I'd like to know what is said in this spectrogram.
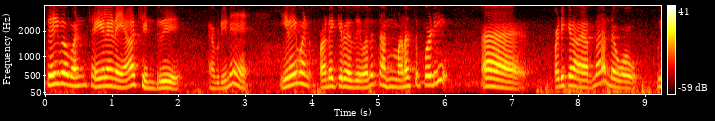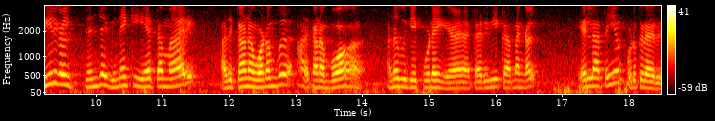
செய்பவன் செயலனையா சென்று அப்படின்னு இறைவன் படைக்கிறது வந்து தன் மனசுப்படி படிக்கிறாருன்னா அந்த உயிர்கள் செஞ்ச வினைக்கு ஏற்ற மாதிரி அதுக்கான உடம்பு அதுக்கான போகம் அனுபவிக்கக்கூடிய அஹ், கருவி கரணங்கள் எல்லாத்தையும் கொடுக்குறாரு.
